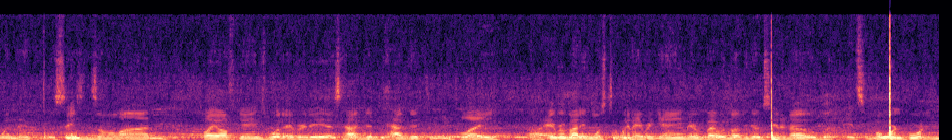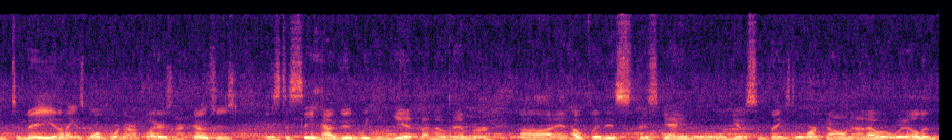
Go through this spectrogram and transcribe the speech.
when the, the season's on the line, playoff games, whatever it is. How good how good can you play? Uh, everybody wants to win every game. Everybody would love to go 10 and 0, but it's more important to me, and I think it's more important to our players and our coaches, is to see how good we can get by November. Uh, and hopefully this this game will, will, give us some things to work on. I know it will. And,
